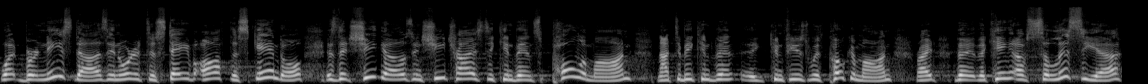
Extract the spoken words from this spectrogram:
what Bernice does in order to stave off the scandal is that she goes and she tries to convince Polemon, not to be conv- uh, confused with Pokemon, right? The, the king of Cilicia,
